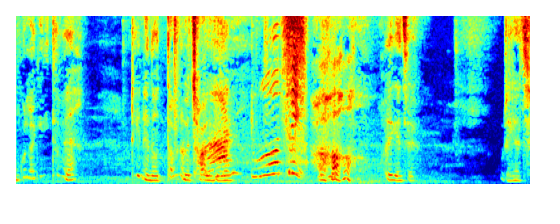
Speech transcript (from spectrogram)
করে লাগিয়ে দিতে হবে? টেনে ধরতে হবে নাহলে ছাল হা, হয়ে গেছে। উঠে গেছে।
